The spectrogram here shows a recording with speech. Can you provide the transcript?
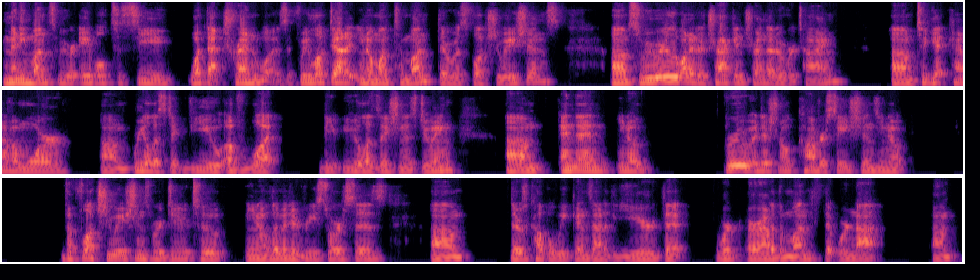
many months, we were able to see what that trend was. If we looked at it, you know, month to month, there was fluctuations. Um, so we really wanted to track and trend that over time um, to get kind of a more um, realistic view of what the utilization is doing. Um, and then, you know, through additional conversations, you know, the fluctuations were due to, you know, limited resources. Um, there's a couple weekends out of the year that were, or out of the month that we're not um,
